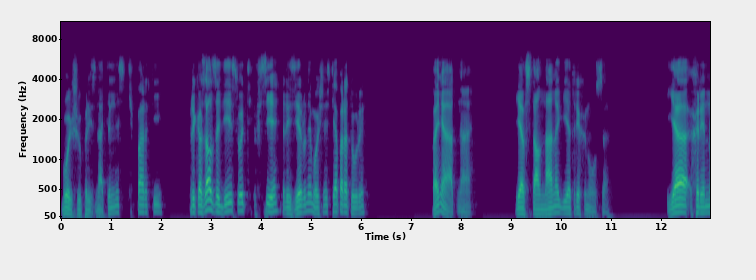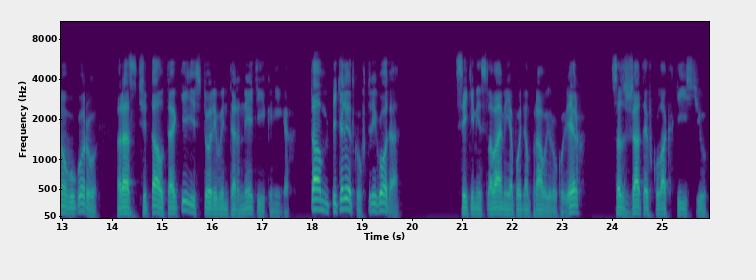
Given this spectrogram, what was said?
большую признательность партии, приказал задействовать все резервные мощности аппаратуры. Понятно. Я встал на ноги и отряхнулся. Я Хренову гору раз читал такие истории в интернете и книгах. Там пятилетку в три года. С этими словами я поднял правую руку вверх, со сжатой в кулак кистью,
